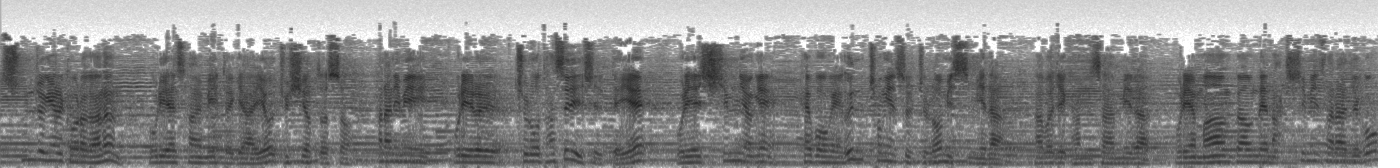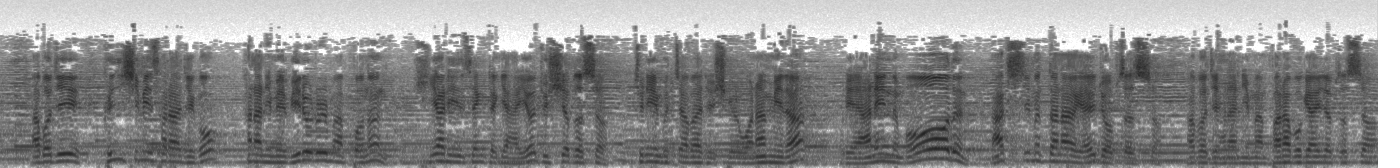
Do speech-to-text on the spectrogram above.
순종을 걸어가는 우리의 삶이 되게 하여 주시옵소서. 하나님이 우리를 주로 다스리실 때에 우리의 심령에 회복의 은총이 있을 줄로 믿습니다. 아버지 감사합니다. 우리의 마음 가운데 낙심이 사라지고 아버지 근심이 사라지고 하나님의 위로를 맛보는 희한 인생 되게 하여 주시옵소서. 주님 붙잡아 주시길 원합니다. 우리 안에 있는 모든 악심은 떠나게 하여 주옵소서. 아버지 하나님만 바라보게 하여 주옵소서.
